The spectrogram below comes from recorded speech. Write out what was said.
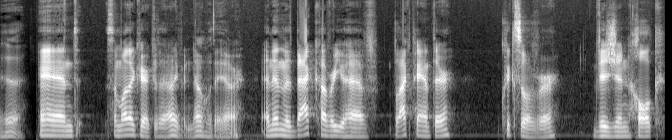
Ugh. and some other characters I don't even know who they are. And then the back cover, you have Black Panther, Quicksilver, Vision, Hulk.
